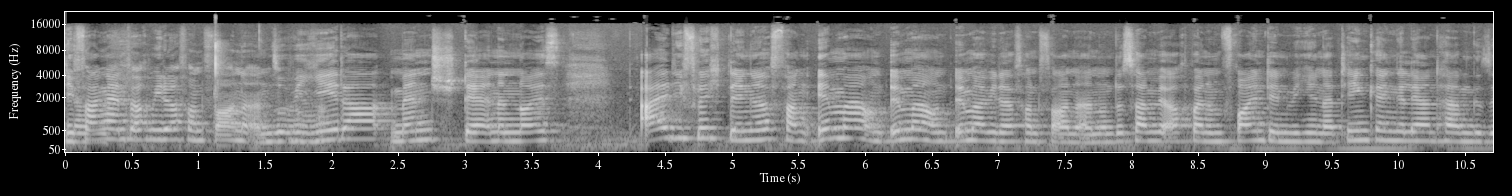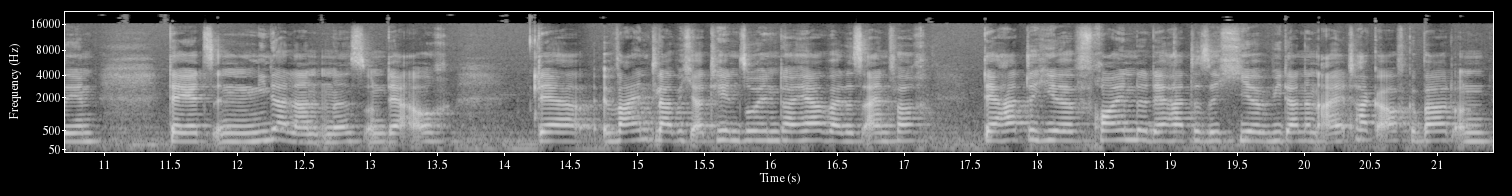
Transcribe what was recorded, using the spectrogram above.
Die fangen ich, einfach wieder von vorne an, so wie jeder Mensch, der in ein neues all die Flüchtlinge fangen immer und immer und immer wieder von vorne an. Und das haben wir auch bei einem Freund, den wir hier in Athen kennengelernt haben, gesehen, der jetzt in den Niederlanden ist und der auch der weint, glaube ich, Athen so hinterher, weil es einfach der hatte hier Freunde, der hatte sich hier wieder einen Alltag aufgebaut und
